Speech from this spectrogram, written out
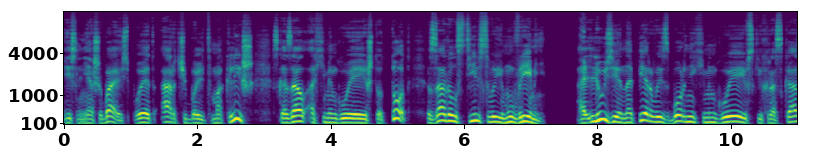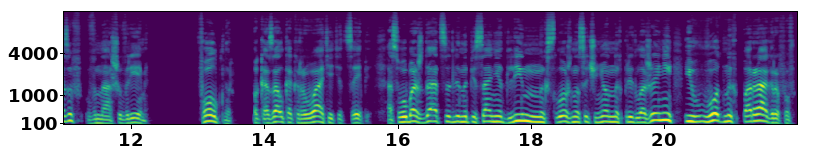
Если не ошибаюсь, поэт Арчибальд Маклиш сказал о Хемингуэе, что тот задал стиль своему времени. Аллюзия на первый сборник хемингуэевских рассказов в наше время. Фолкнер показал, как рвать эти цепи, освобождаться для написания длинных, сложно сочиненных предложений и вводных параграфов,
